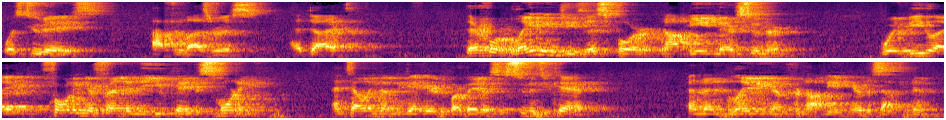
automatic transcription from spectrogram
was two days after Lazarus had died. Therefore, blaming Jesus for not being there sooner would be like phoning your friend in the UK this morning and telling them to get here to Barbados as soon as you can, and then blaming them for not being here this afternoon.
